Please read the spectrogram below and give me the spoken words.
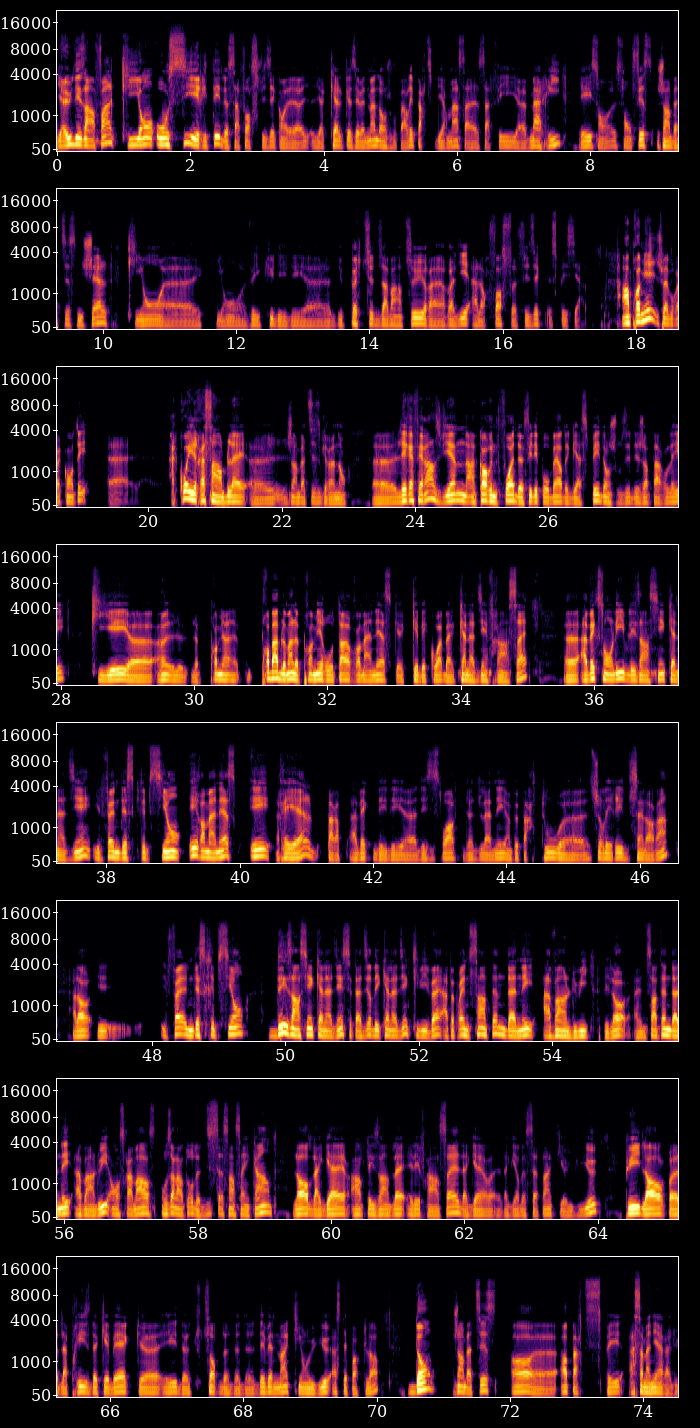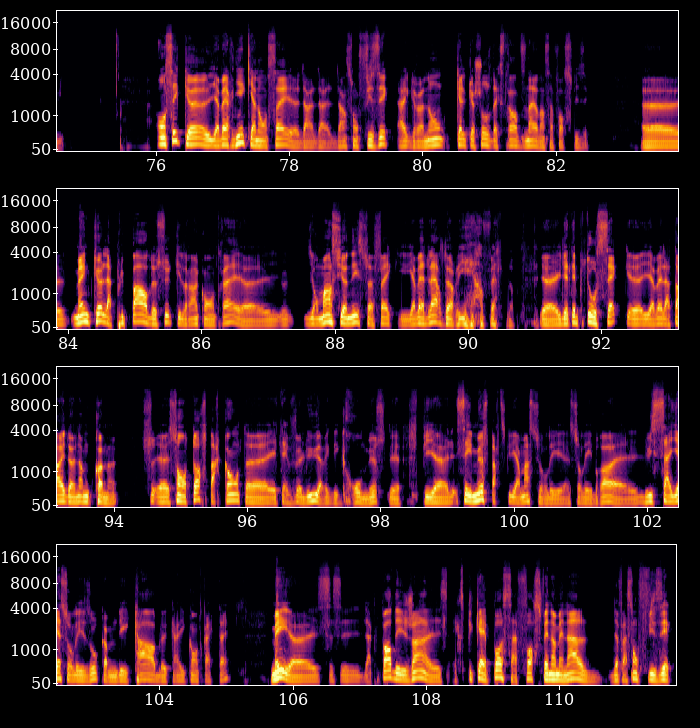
il y a eu des enfants qui ont aussi hérité de sa force physique. il y a quelques événements dont je vous parlais, particulièrement sa, fille euh, Marie et son, fils Jean-Baptiste Michel, qui ont, euh, qui ont vécu des, euh, petites aventures reliées à leur force physique spéciale. En premier, je vais vous raconter à quoi il ressemblait Jean-Baptiste Grenon. les références viennent encore une fois de Philippe Aubert de Gaspé, dont je vous ai déjà parlé, qui est euh, premier, probablement le premier auteur romanesque québécois, ben, canadien-français. Euh, avec son livre Les Anciens Canadiens, il fait une description et romanesque et réelle, avec des, euh, histoires qu'il a de l'année un peu partout sur les rives du Saint-Laurent. Alors, il, fait une description des anciens Canadiens, c'est-à-dire des Canadiens qui vivaient à peu près une centaine d'années avant lui. Puis là, une centaine d'années avant lui, on se ramasse aux alentours de 1750, lors de la guerre entre les Anglais et les Français, la guerre, la guerre de Sept Ans qui a eu lieu, puis lors euh, de la prise de Québec euh, et de toutes sortes d'événements qui ont eu lieu à cette époque-là, dont Jean-Baptiste a, euh, a participé à sa manière à lui on sait qu'il n'y avait rien qui annonçait dans, son physique à Grenon quelque chose d'extraordinaire dans sa force physique. même que la plupart de ceux qu'il rencontrait, ils ont mentionné ce fait qu'il avait l'air de rien, en fait. il était plutôt sec, il avait la taille d'un homme commun. Son torse, par contre, était velu avec des gros muscles. Puis ses muscles, particulièrement sur les, sur les bras, lui saillaient sur les os comme des câbles quand il contractait. Mais la plupart des gens n'expliquaient pas sa force phénoménale de façon physique.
